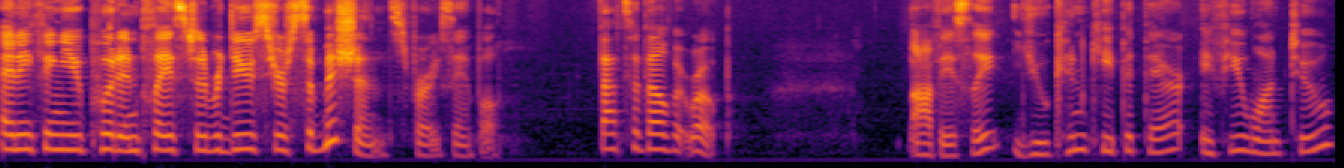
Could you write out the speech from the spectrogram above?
Anything you put in place to reduce your submissions, for example, that's a velvet rope. Obviously, you can keep it there if you want to,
